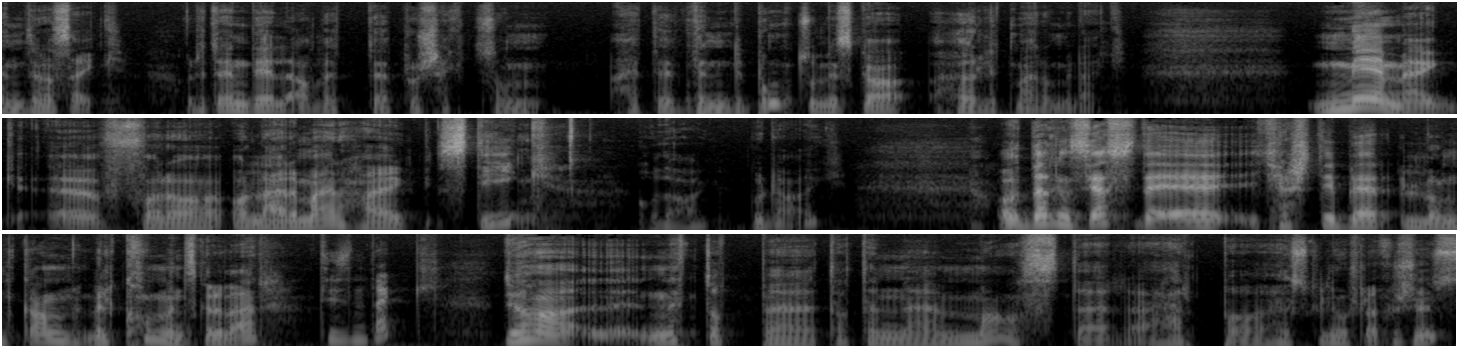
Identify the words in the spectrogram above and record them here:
endra seg. Og Dette er en del av et eh, prosjekt som heter Vendepunkt, som vi skal høre litt mer om i dag. Med meg eh, for å, å lære mer har jeg Stig. God dag. God dag. Og dagens gjest det er Kjersti Bler Lonkan. Velkommen skal du være. Tusen takk. Du har eh, nettopp uh, tatt en eh, master her på Høgskolen i Oslo og Akershus.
